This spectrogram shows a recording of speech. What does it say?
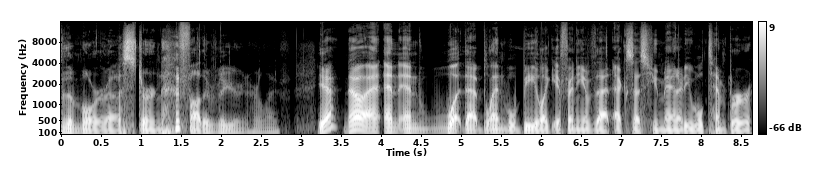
the more uh, stern father figure in her life. Yeah, no, a- and and what that blend will be like, if any of that excess humanity will temper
